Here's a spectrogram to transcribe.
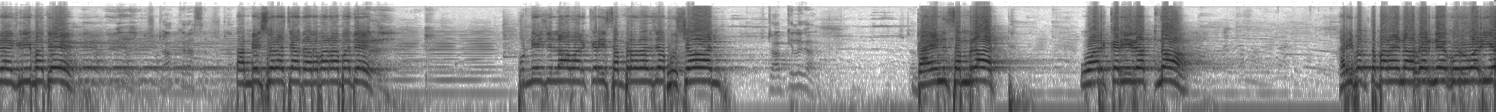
नगरीमध्ये तांबेश्वराच्या दरबारामध्ये पुणे जिल्हा वारकरी संप्रदायाचे भूषण गायन सम्राट वारकरी रत्न हरिभक्तपरायण आदरणीय गुरुवर्य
